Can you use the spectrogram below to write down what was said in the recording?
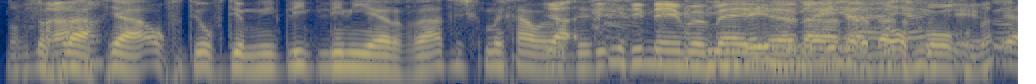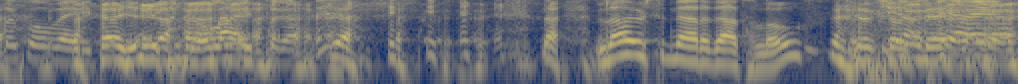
nog vragen? vraag, ja, of, die, of die niet li- lineaire relaties. Maar gaan we Ja, die, die nemen we die mee nemen mee naar, naar naar de de volgende. Ik wil het ook wel weten. Ja, ja, Ik wil ja. luisteren. Nou, luister naar de dataloog. zou ik Ja, zeggen. ja,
